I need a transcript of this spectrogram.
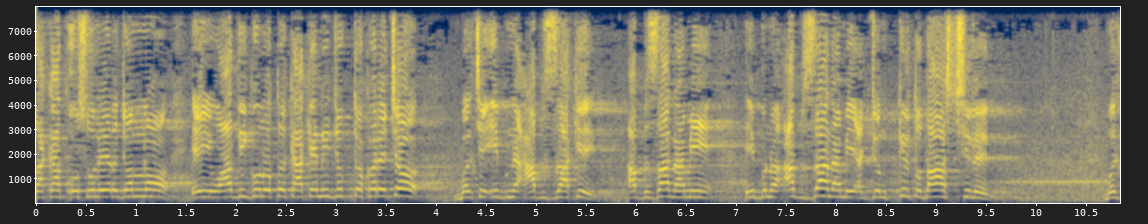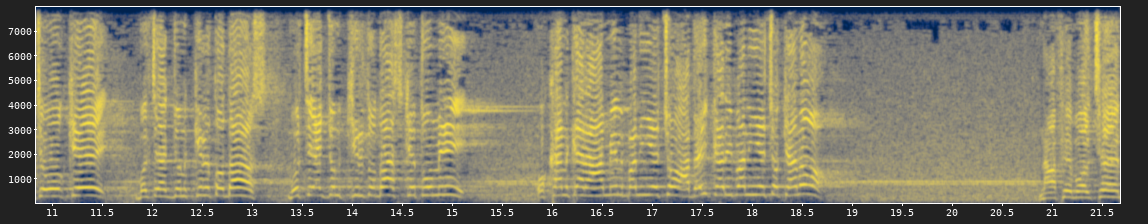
জাকাত ওসুলের জন্য এই ওয়াদিগুলো তো কাকে নিযুক্ত করেছ? বলছে ইবনে আবজাকে। আবজা নামে, ইবনে আবজা নামে একজন কৃতদাস ছিলেন। বলছে, ওকে? বলছে, একজন কৃতদাস বলছে, একজন কৃতদাসকে তুমি? ওখানকার আমিল বানিয়েছ, আদায়কারী বানিয়েছ কেন? নাফে বলছেন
